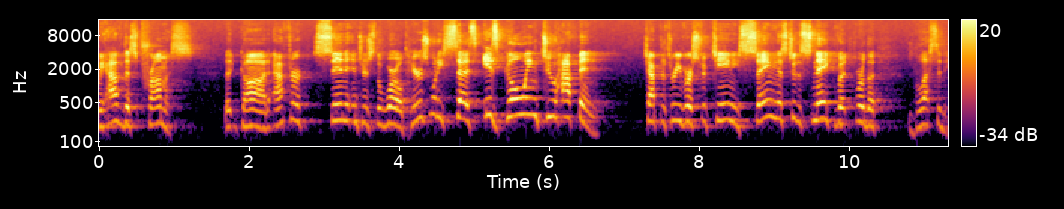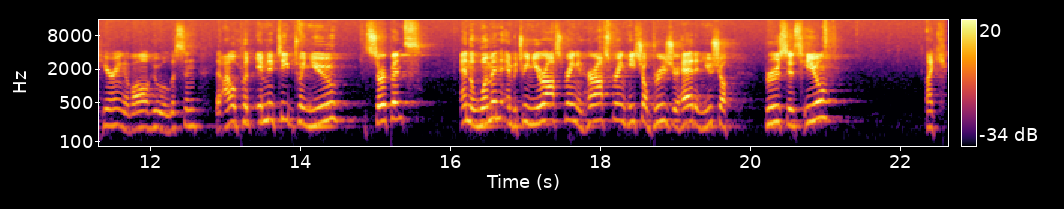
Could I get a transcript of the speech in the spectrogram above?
we have this promise that God, after sin enters the world, here's what he says is going to happen. Chapter 3, verse 15, he's saying this to the snake, but for the blessed hearing of all who will listen, that I will put enmity between you, the serpents, and the woman, and between your offspring and her offspring, he shall bruise your head, and you shall bruise his heel. Like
